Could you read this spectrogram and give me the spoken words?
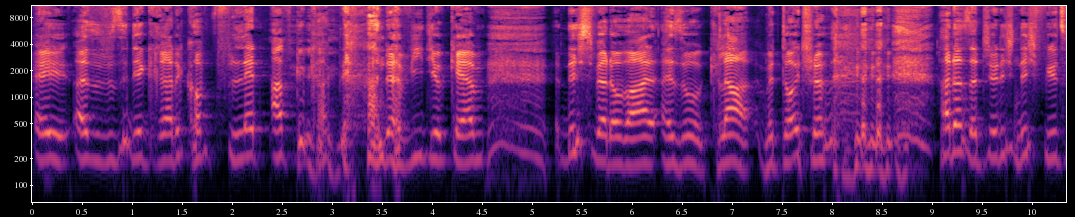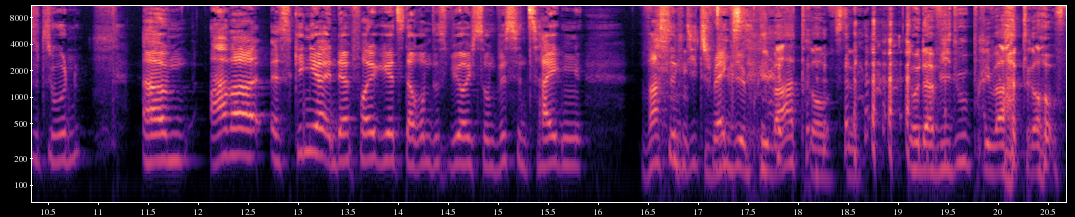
ey, also wir sind hier gerade komplett abgekackt an der Videocam. Nicht mehr normal. Also klar, mit Deutschrap hat das natürlich nicht viel zu tun. Ähm, aber es ging ja in der Folge jetzt darum, dass wir euch so ein bisschen zeigen, was sind die Tracks. Wie wir privat drauf sind. Oder wie du privat drauf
